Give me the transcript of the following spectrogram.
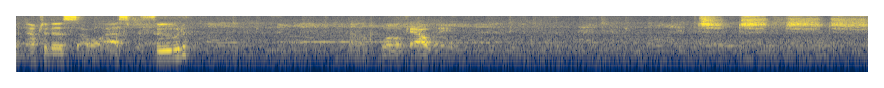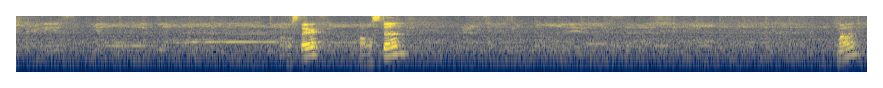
and after this, I will ask for food. Oh, well, okay, I'll wait. Almost there? Almost done? Come on.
